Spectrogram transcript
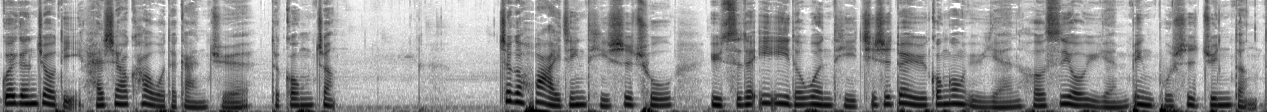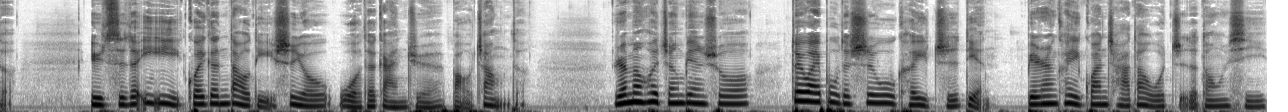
归根究底还是要靠我的感觉的公正。这个话已经提示出语词的意义的问题，其实对于公共语言和私有语言并不是均等的。语词的意义归根到底是由我的感觉保障的。人们会争辩说。对外部的事物可以指点，别人可以观察到我指的东西，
